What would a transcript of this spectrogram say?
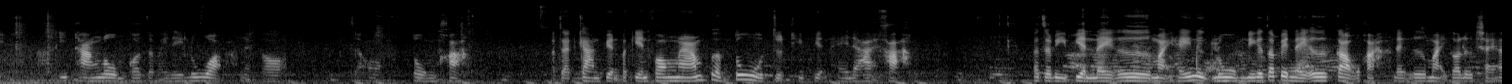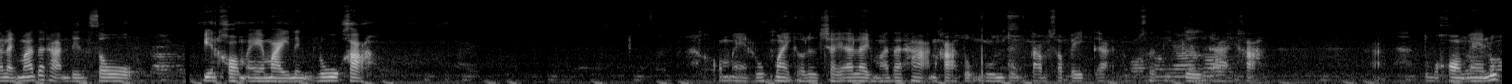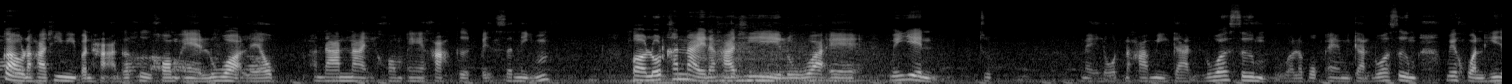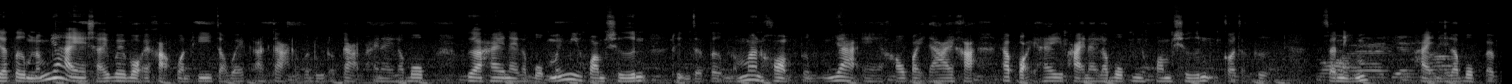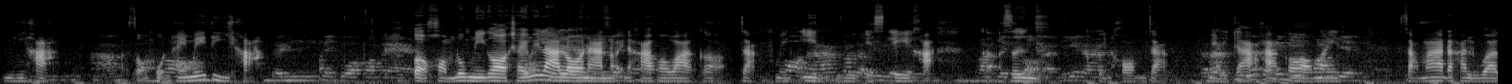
ทิศทางลมก็จะไม่ได้รั่วและก็จะออกตรงค่ะ จัดการเปลี่ยนประเกนฟองน้ำเปลือกตู้จุดที่เปลี่ยนให้ได้ค่ะ ก็จะมีเปลี่ยนไดเออร์ใหม่ให้หนึ่งลูก นี่ก็จะเป็นไดเออร์เก่าค่ะ ไดเออร์ใหม่ก็เลือกใช้อะไรมาตรฐานเดนโซ เปลี่ยนคอมแอร์ใหม่หนึ่งลูกค่ะ คอมแอร์ลูกใหม่ก็เลือกใช้อะไรมาตรฐานค่ะ ตรงรุ่นตรงตามสเปคอะสติกเกอร์ได้ค่ะ ตัวคอมแอร์ลูกเก่านะคะ ที่มีปัญหาก็คือคอมแอร์รั่วแล้วด้านในคอมแอร์ค่ะ เกิดเป็นสนิม ก็รถคันไหนนะคะ ที่รู้ว่าแอร์ไม่เย็น ในรถนะคะ มีการรั่วซึม หรือว่าระบบแอร์มีการรั่วซึม ไม่ควรที่จะเติมน้ำยาแอร์ใช้บ่อยๆค่ะ ควรที่จะแวกอากาศหรือว่าดูดอากาศภายในระบบ เพื่อให้ในระบบไม่มีความชื้น ถึงจะเติมน้ำมันคอมเติมน้ำยาแอร์เข้าไปได้ค่ะ ถ้าปล่อยให้ภายในระบบมีความชื้นก็จะเกิดสนิมภายในระบบแบบนี้ค่ะ ส่งผลให้ไม่ดีค่ะก็คอมลูกนี้ก็ใช้เวลารอนานหน่อยนะคะ เพราะว่าก็จาก Make in USA ค่ะ ซึ่งเป็นคอมจากอเมริกาค่ะ ก็ไม่สามารถนะคะหรือว่า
